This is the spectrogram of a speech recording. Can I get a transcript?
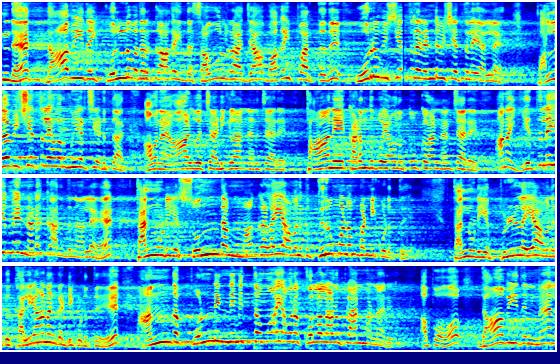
இந்த தாவீதை கொல்லுவதற்காக இந்த சவுல் ராஜா வகை பார்த்தது ஒரு விஷயத்துல ரெண்டு விஷயத்திலே அல்ல. பல விஷயத்திலே அவர் முயற்சி எடுத்தார். அவனை ஆள் வச்சு அடிக்கலாம்னு நினைச்சாரு. தானே கடந்து போய் அவனை தூக்கலாம்னு நினைச்சாரு. ஆனா எதுலையுமே நடக்காததுனால தன்னுடைய சொந்த மகளை அவனுக்கு திருமணம் பண்ணி கொடுத்து தன்னுடைய பிள்ளைய அவனுக்கு கல்யாணம் கட்டி கொடுத்து அந்த பொண்ணின் நிமித்தமாய் அவனை கொல்லலான்னு பிளான் பண்ணாரு. அப்போ தாவீதின் மேல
